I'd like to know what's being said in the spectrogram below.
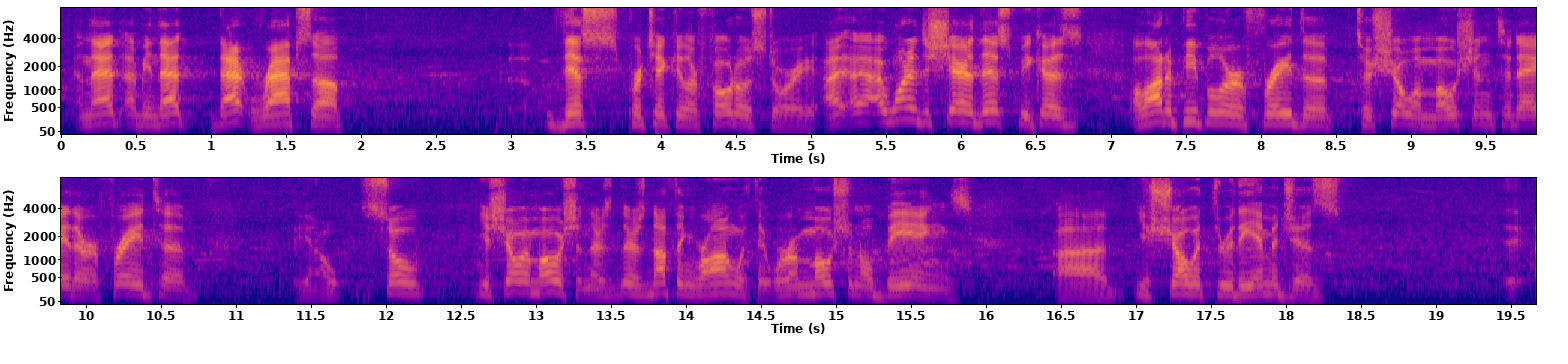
and that, I mean, that, that wraps up this particular photo story. I, I, wanted to share this because a lot of people are afraid to, to show emotion today. They're afraid to, you know, so you show emotion. There's, there's nothing wrong with it. We're emotional beings. Uh, you show it through the images.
